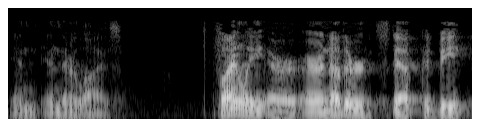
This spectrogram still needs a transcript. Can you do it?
in, in their lives. Finally, or, or another step could be,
